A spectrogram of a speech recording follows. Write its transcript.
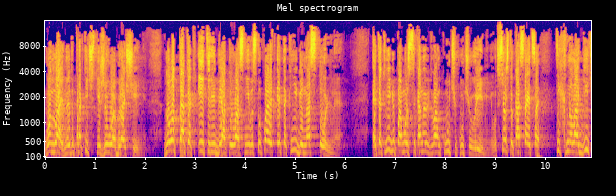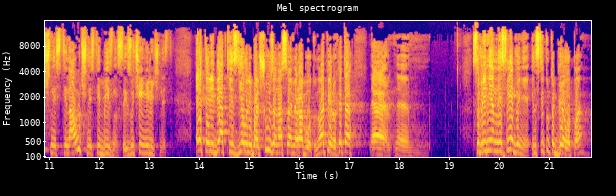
в онлайн. Но это практически живое обращение. Но вот так как эти ребята у вас не выступают, эта книга настольная. Эта книга поможет сэкономить вам кучу-кучу времени. Вот все, что касается технологичности, научности бизнеса, изучения личности, это ребятки сделали большую за нас с вами работу. Ну, во-первых, это э, э, современные исследования Института Гэллопа,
